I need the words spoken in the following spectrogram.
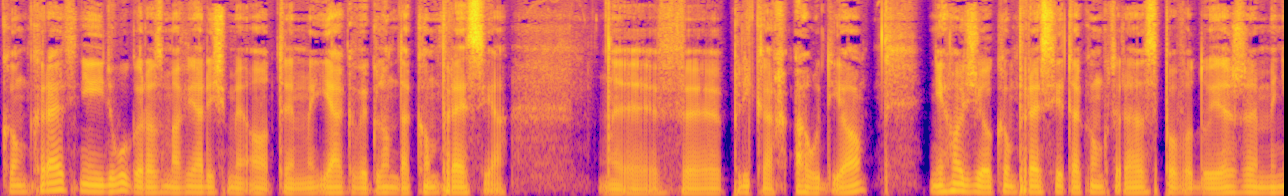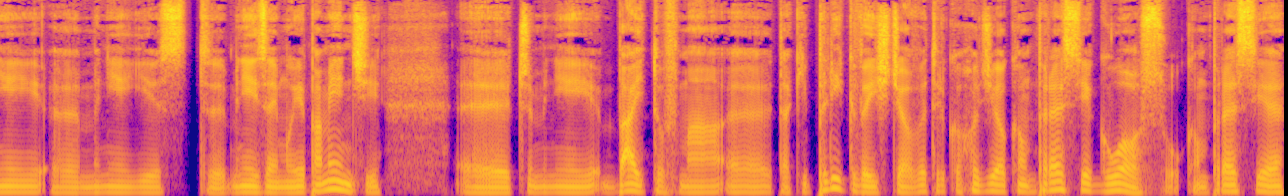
konkretnie i długo rozmawialiśmy o tym, jak wygląda kompresja e, w plikach audio. Nie chodzi o kompresję taką, która spowoduje, że mniej, e, mniej jest, mniej zajmuje pamięci, czy mniej bajtów ma taki plik wyjściowy, tylko chodzi o kompresję głosu, kompresję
